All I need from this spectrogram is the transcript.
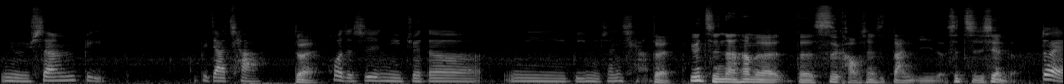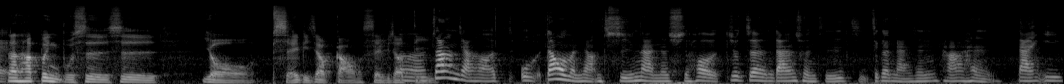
女生比比较差，对，或者是你觉得你比女生强，对，因为直男他们的，的思考线是单一的，是直线的，对，但他并不是是。有谁比较高，谁比较低？呃、这样讲哈，我当我们讲直男的时候，就真的单纯只是指这个男生他很单一，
